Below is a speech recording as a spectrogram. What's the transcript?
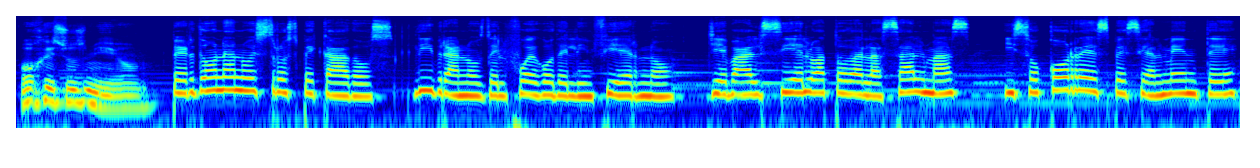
Oh Jesús mío, perdona nuestros pecados, líbranos del fuego del infierno, lleva al cielo a todas las almas y socorre especialmente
